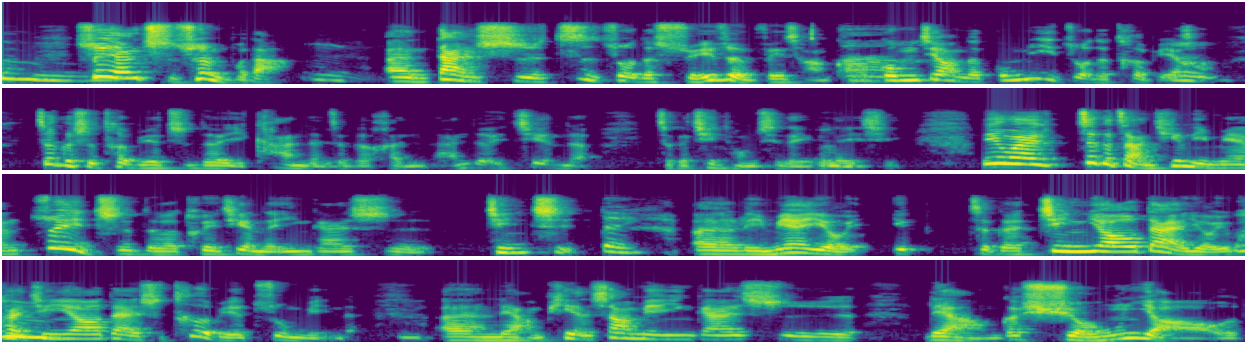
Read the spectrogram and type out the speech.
的，嗯。虽然尺寸不大。嗯。嗯，但是制作的水准非常高，啊工匠的工艺做的特别好，嗯。这个是特别值得一看的，这个很难得一见的这个青铜器的一个嗯。类型。另外，这个展厅里面最值得推荐的应该是金器，对，呃，里面有一这个金腰带，有一块嗯。金腰带是特别著名的，嗯。嗯、两片上面应该是两个熊咬。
